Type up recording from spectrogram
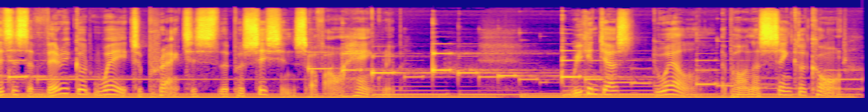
this is a very good way to practice the positions of our hand grip. We can just dwell upon a single chord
